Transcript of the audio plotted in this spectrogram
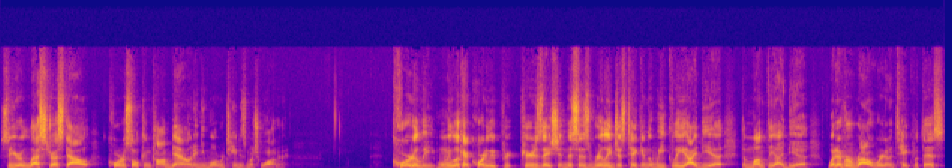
so you're less stressed out, cortisol can calm down, and you won't retain as much water quarterly. When we look at quarterly periodization, this is really just taking the weekly idea, the monthly idea, whatever route we're gonna take with this,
